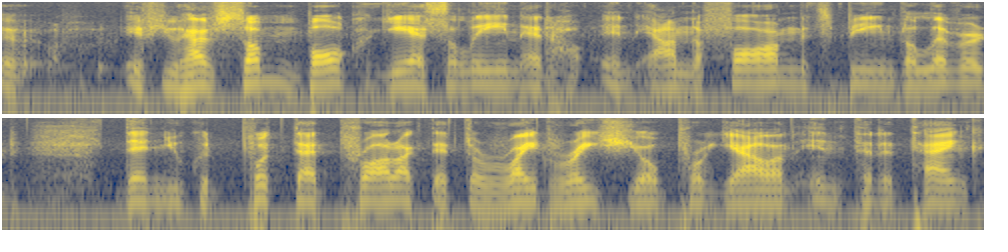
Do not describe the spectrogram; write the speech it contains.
Uh, If you have some bulk gasoline at in, on the farm that's being delivered, then you could put that product at the right ratio per gallon into the tank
